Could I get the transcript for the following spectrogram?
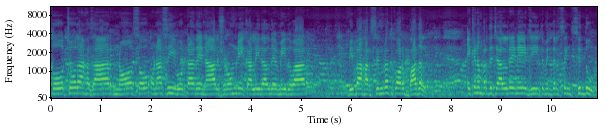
ਤੋਂ 14979 ਵੋਟਾਂ ਦੇ ਨਾਲ ਸ਼੍ਰੋਮਣੀ ਅਕਾਲੀ ਦਲ ਦੇ ਉਮੀਦਵਾਰ ਬੀਬਾ ਹਰਸਿਮਰਤ ਕੌਰ ਬਾਦਲ ਇੱਕ ਨੰਬਰ ਤੇ ਚੱਲ ਰਹੇ ਨੇ, ਜੀਤਮਿੰਦਰ ਸਿੰਘ ਸਿੱਧੂ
